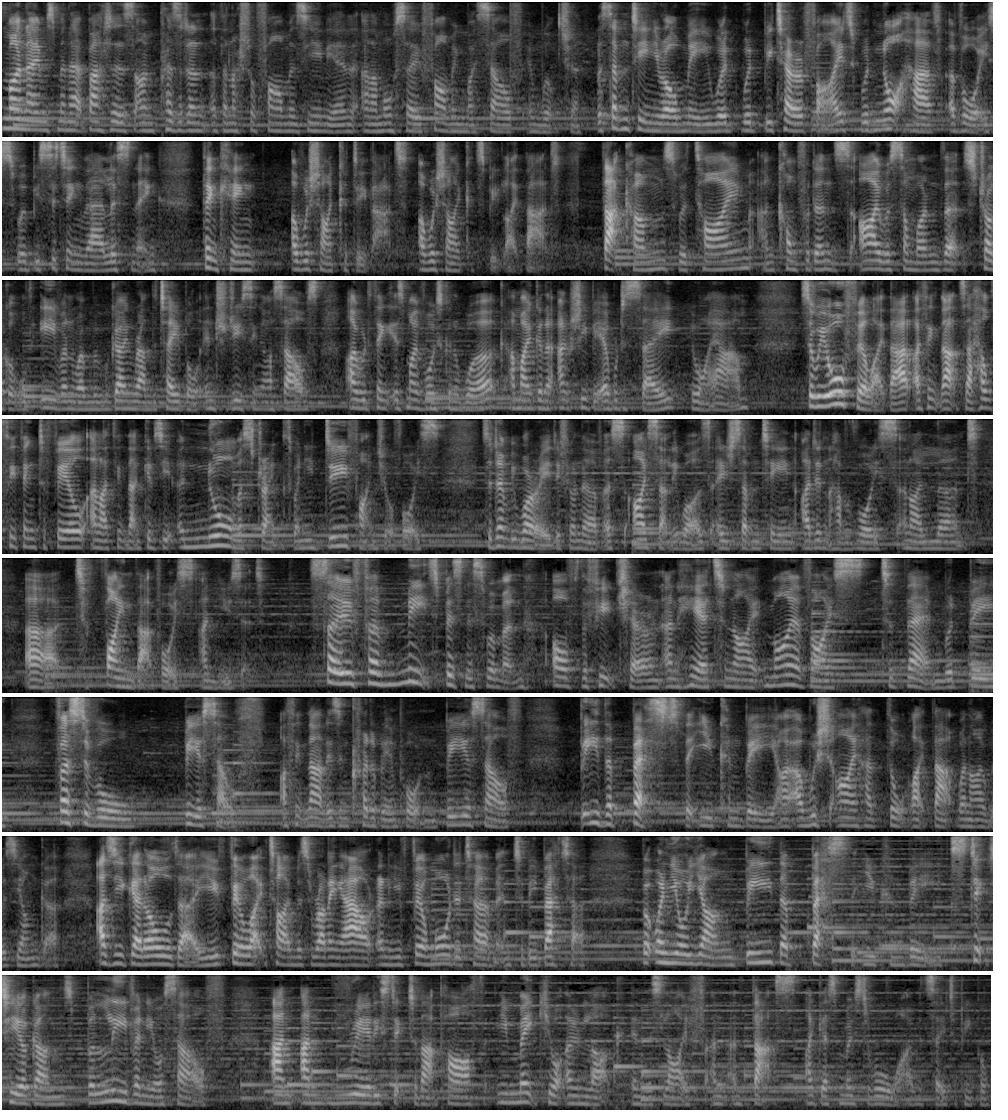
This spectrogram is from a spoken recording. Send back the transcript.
My name's Minette Batters, I'm President of the National Farmers Union and I'm also farming myself in Wiltshire. A 17 year old me would, would be terrified, would not have a voice, would be sitting there listening, thinking, I wish I could do that, I wish I could speak like that. That comes with time and confidence. I was someone that struggled even when we were going around the table introducing ourselves. I would think, is my voice going to work? Am I going to actually be able to say who I am? So we all feel like that. I think that's a healthy thing to feel and I think that gives you enormous strength when you do find your voice. So don't be worried if you're nervous. I certainly was, age 17, I didn't have a voice and I learnt uh, to find that voice and use it. So for meat businesswomen of the future and, and here tonight, my advice to them would be, first of all, be yourself. I think that is incredibly important. Be yourself be the best that you can be. I, I, wish I had thought like that when I was younger. As you get older, you feel like time is running out and you feel more determined to be better. But when you're young, be the best that you can be. Stick to your guns, believe in yourself, and, and really stick to that path. You make your own luck in this life, and, and that's, I guess, most of all what I would say to people.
